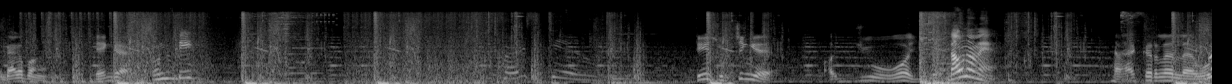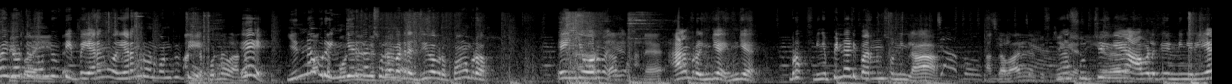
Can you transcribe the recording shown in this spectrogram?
பேக்க போங்க எங்க? ஒன் ஃபிஃப்டி டீ சுவிட்சிங் ஐயோ ஐயோ. டவுன் அவன்? ஹேக்கர்லாம் இல்ல ப்ரோ இப்போ இறங்கு அந்த பொண்ணு அந்த- ஏய் என்ன ப்ரோ அந்த இங்க இருக்குன்னு சொல்ல ப்ரோ போங்க ப்ரோ ஏய் இங்க ஒரு ஆலம் ப்ரோ இங்க இங்க. ப்ரோ நீங்க பின்னாடி பாருங்கன்னு சொன்னீங்களா? சுவிட்சிங் சுவிட்சிங்க அவளுக்கு நீங்க ரியா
